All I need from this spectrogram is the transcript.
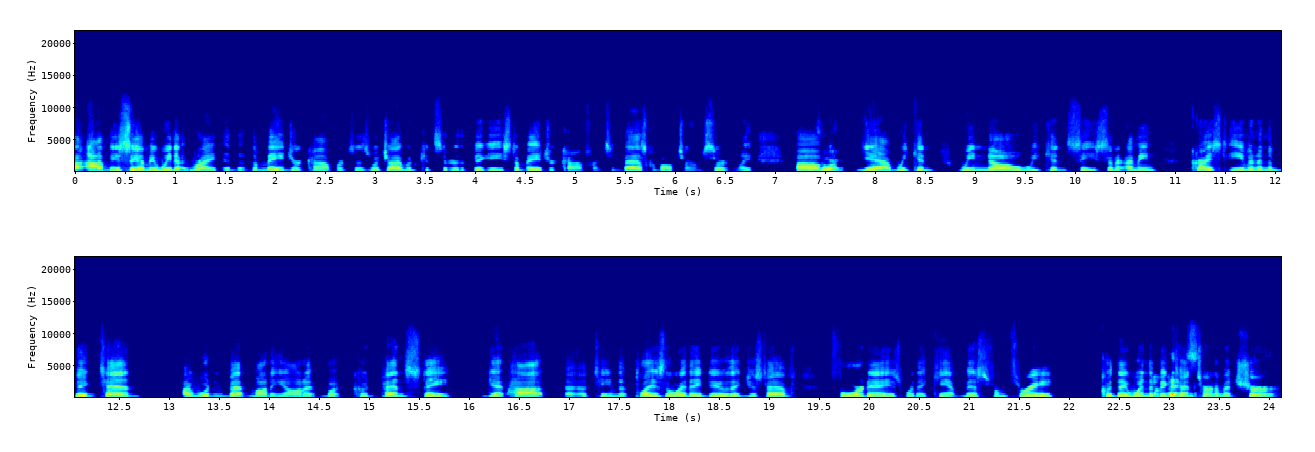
Obviously, I mean, we don't, right. The, the major conferences, which I would consider the Big East a major conference in basketball terms, certainly. Um, Sure. Yeah, we can, we know we can see. I mean, Christ, even in the Big Ten, I wouldn't bet money on it, but could Penn State get hot? A, team that plays the way they do, they just have four days where they can't miss from three. Could they win the Big Ten tournament? Sure.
